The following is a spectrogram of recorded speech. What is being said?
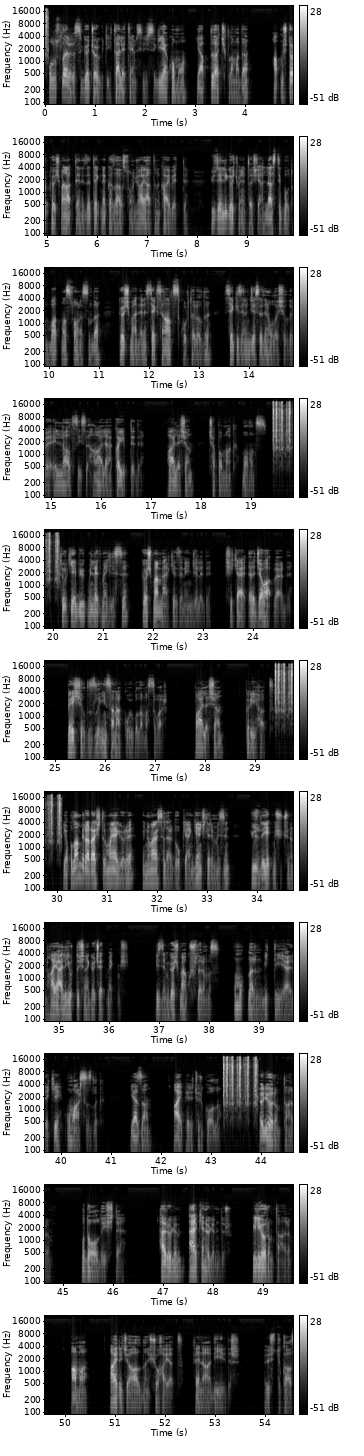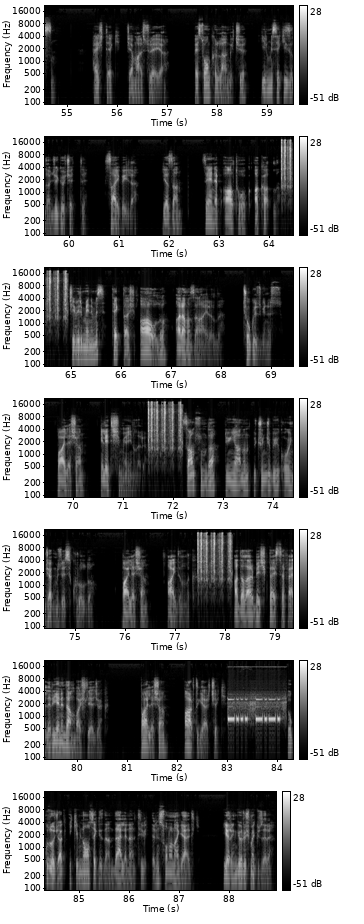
Uluslararası Göç Örgütü İtalya temsilcisi Giacomo yaptığı açıklamada 64 göçmen Akdeniz'de tekne kazası sonucu hayatını kaybetti. 150 göçmeni taşıyan lastik botun batması sonrasında göçmenlerin 86'sı kurtarıldı, 8'inin cesedine ulaşıldı ve 56'sı ise hala kayıp dedi. Paylaşan Çapamak Moments. Türkiye Büyük Millet Meclisi göçmen merkezini inceledi. Şikayetlere cevap verdi. 5 yıldızlı insan hakkı uygulaması var. Paylaşan Grihat. Yapılan bir araştırmaya göre üniversitelerde okuyan gençlerimizin %73'ünün hayali yurt dışına göç etmekmiş. Bizim göçmen kuşlarımız. Umutların bittiği yerdeki umarsızlık. Yazan Ayperi Türkoğlu. Ölüyorum Tanrım. Bu da oldu işte. Her ölüm erken ölümdür. Biliyorum Tanrım. Ama ayrıca aldığın şu hayat fena değildir. Üstü kalsın. Hashtag Cemal Süreyya. Ve son kırlangıcı 28 yıl önce göç etti. Saygıyla. Yazan Zeynep Altıok Akatlı. Çevirmenimiz Tektaş Ağoğlu aramızdan ayrıldı. Çok üzgünüz. Paylaşan İletişim Yayınları. Samsun'da dünyanın 3. büyük oyuncak müzesi kuruldu. Paylaşan Aydınlık. Adalar Beşiktaş seferleri yeniden başlayacak. Paylaşan Artı Gerçek. 9 Ocak 2018'den derlenen tweetlerin sonuna geldik. Yarın görüşmek üzere.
